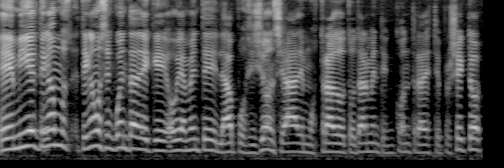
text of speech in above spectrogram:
Eh, Miguel, tengamos, tengamos en cuenta de que obviamente la oposición se ha demostrado totalmente en contra de este proyecto,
